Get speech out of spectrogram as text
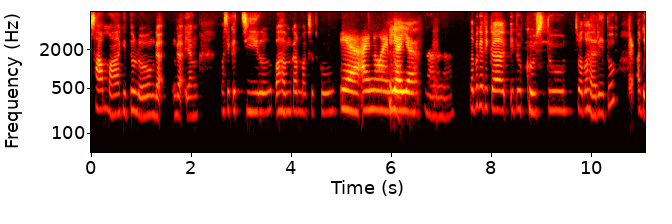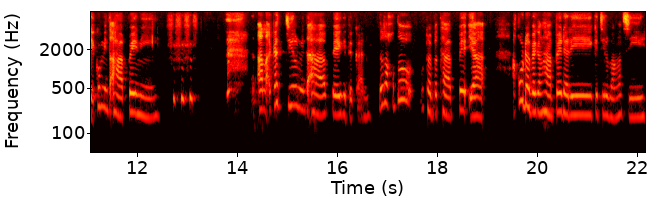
sama gitu loh, nggak nggak yang masih kecil, paham kan maksudku? Iya, I know, I know. Iya, iya. Nah, tapi ketika itu goes to suatu hari itu adikku minta HP nih. Anak kecil minta HP gitu kan. Terus aku tuh dapet HP ya aku udah pegang HP dari kecil banget sih.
